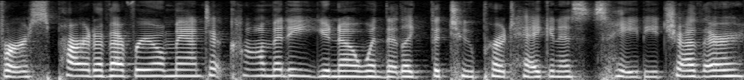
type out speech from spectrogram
first part of every romantic comedy. You know, when the like the two protagonists hate each other.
